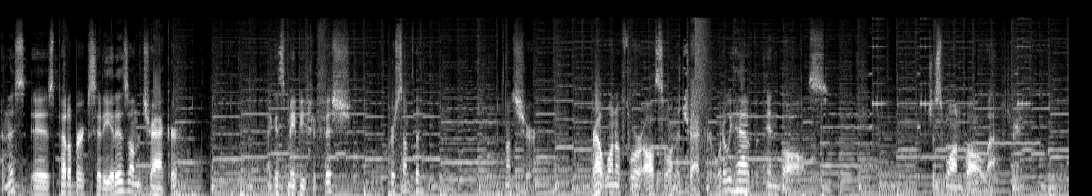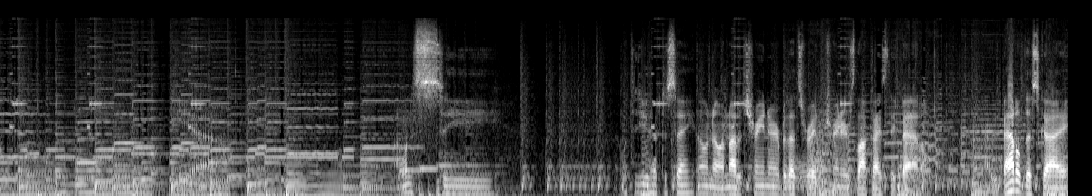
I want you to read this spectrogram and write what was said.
And this is Petalburg City. It is on the tracker. Guess maybe if you fish for something? Not sure. Route 104 also on the tracker. What do we have in balls? Just one ball left, right? I want to see... What did you have to say? Oh no, I'm not a trainer, but that's right. Trainers lock eyes, they battle. We battled this guy.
